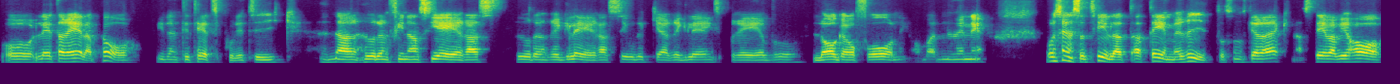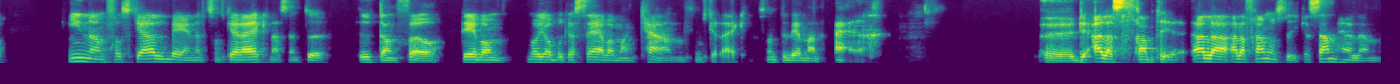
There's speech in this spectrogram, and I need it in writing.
och leta reda på identitetspolitik, när, hur den finansieras, hur den regleras i olika regleringsbrev och lagar och förordningar och vad det nu än är. Och sen se till att, att det är meriter som ska räknas. Det är vad vi har innanför skallbenet som ska räknas, inte utanför. Det är vad, vad jag brukar säga vad man kan som ska räknas, inte vem man är. Eh, det allas framtid, alla, alla framgångsrika samhällen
